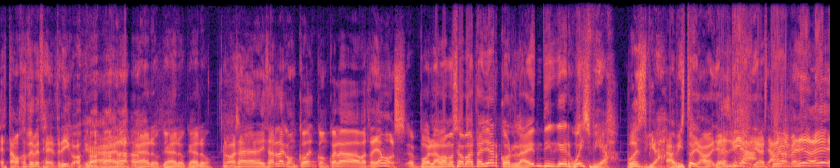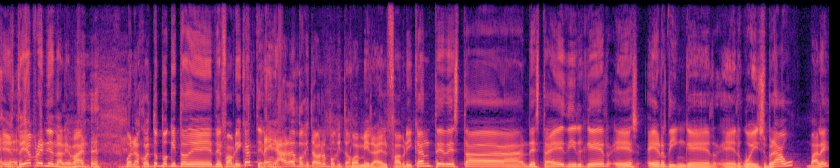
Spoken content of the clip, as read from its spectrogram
estamos con cerveza de trigo. Claro, claro, claro, claro. Vamos a analizarla con, con cuál la batallamos. Eh, Pues la vamos a batallar con la Endinger. Pues ya. ¿Has visto? Ya, ya, estoy, ya, ya ya estoy- has aprendido, ¿eh? estoy aprendiendo alemán. bueno, os cuento un poquito de- del fabricante. Venga, habla un poquito, habla un poquito. Pues mira, el fabricante de esta, de esta Edirger es Erdinger Weissbrau, ¿vale?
